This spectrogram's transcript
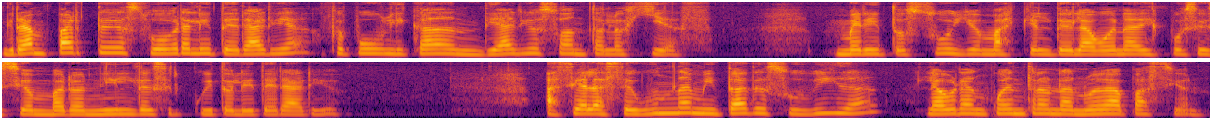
Gran parte de su obra literaria fue publicada en diarios o antologías, mérito suyo más que el de la buena disposición varonil del circuito literario. Hacia la segunda mitad de su vida Laura encuentra una nueva pasión,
